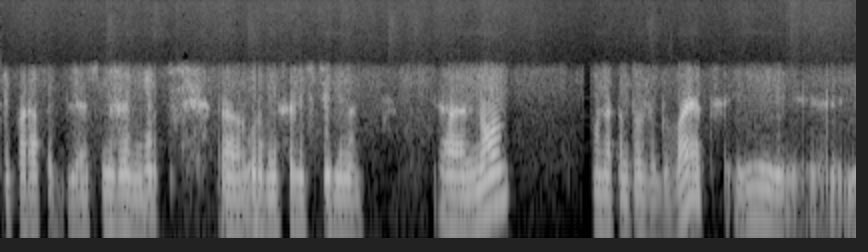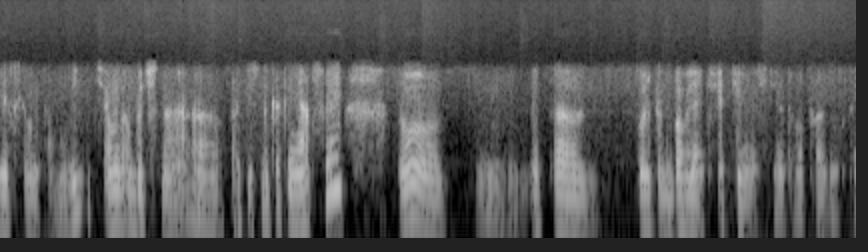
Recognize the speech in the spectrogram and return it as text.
препаратах для снижения уровня холестерина. Но она там тоже бывает, и если вы там увидите, он обычно прописан как неоцин, то это только добавляет эффективности этого продукта.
